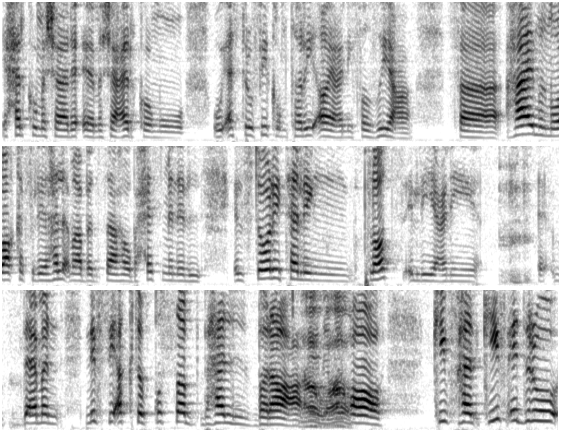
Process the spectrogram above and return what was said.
يحركوا مشاعر مشاعركم و... ويأثروا فيكم بطريقة يعني فظيعة. فهاي من المواقف اللي هلأ ما بنساها وبحس من ال storytelling plots اللي يعني دائما نفسي أكتب قصة بهالبراعة آه، يعني واو. آه كيف هل كيف قدروا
